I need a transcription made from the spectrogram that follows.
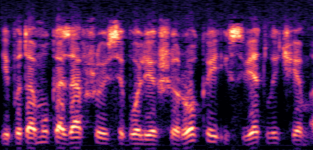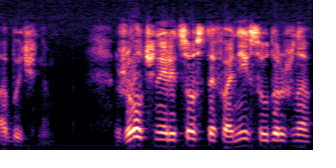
и потому казавшуюся более широкой и светлой, чем обычно. Желчное лицо Стефани судорожно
